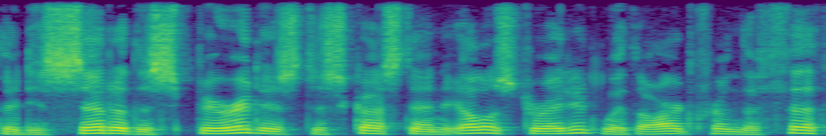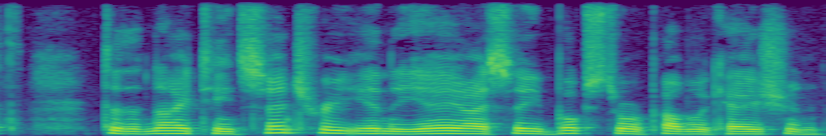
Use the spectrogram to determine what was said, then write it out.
The descent of the Spirit is discussed and illustrated with art from the 5th to the 19th century in the AIC bookstore publication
